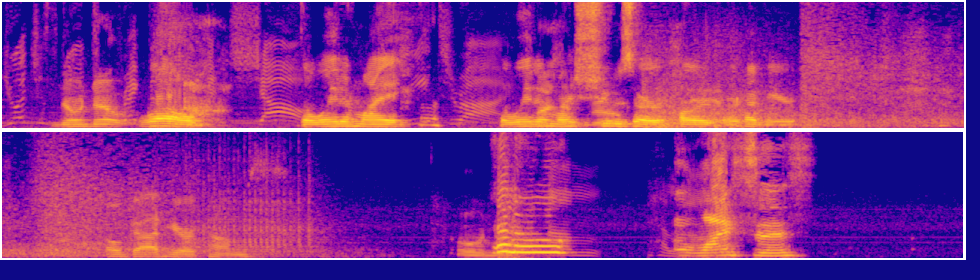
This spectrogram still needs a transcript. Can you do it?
you're just No, no. Well, the fucking show. The weight of my the weight of my shoes are hard or heavier. Oh god, here it comes. Oh no. Hello. Um, hello. Oh, why, sis?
